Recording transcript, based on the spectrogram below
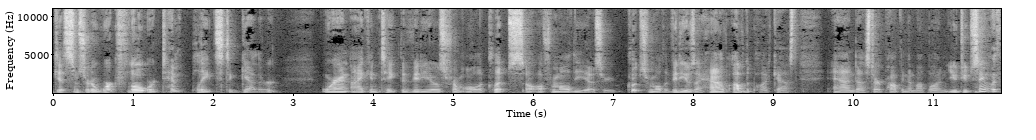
get some sort of workflow or templates together wherein I can take the videos from all the clips, uh, from all the uh, sorry, clips from all the videos I have of the podcast and uh, start popping them up on YouTube. Same with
